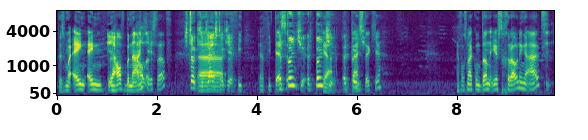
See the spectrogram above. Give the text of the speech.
dus maar één, één Ja, een half banaantje half. is dat. Stukje, Eh, klein stukje. Vi- eh, Het puntje, het puntje, ja, het een klein stukje. En volgens mij komt dan eerst Groningen uit. Eh,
